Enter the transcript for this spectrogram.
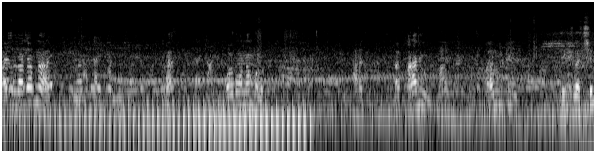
লাইসেন্স আছে আপনার? হ্যাঁ? বলো তোমার নাম বলো। ফারাজুল। ফারাজুল। কি? দেখতে পাচ্ছেন?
